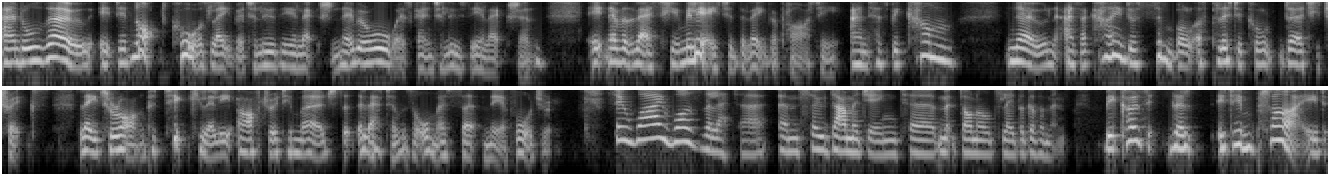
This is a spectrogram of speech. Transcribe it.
And although it did not cause Labour to lose the election, they were always going to lose the election, it nevertheless humiliated the Labour Party and has become known as a kind of symbol of political dirty tricks later on, particularly after it emerged that the letter was almost certainly a forgery. So, why was the letter um, so damaging to MacDonald's Labour government? Because the, it implied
